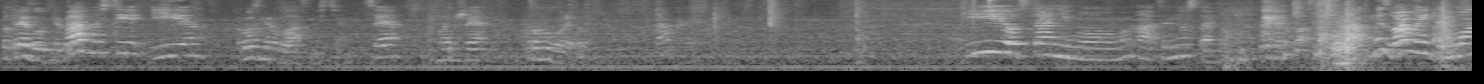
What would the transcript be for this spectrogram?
потреби у приватності і розміру власності. Це ми вже проговорили. Так? І останній момент, а це не останній момент. Так, ми з вами йдемо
